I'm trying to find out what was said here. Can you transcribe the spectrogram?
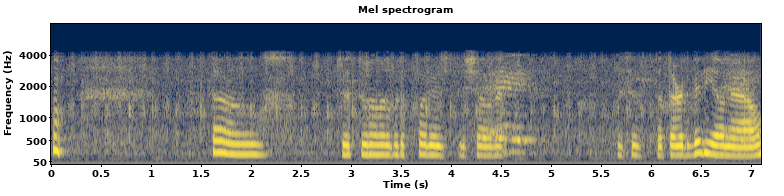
so, just doing a little bit of footage to show that this is the third video now.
